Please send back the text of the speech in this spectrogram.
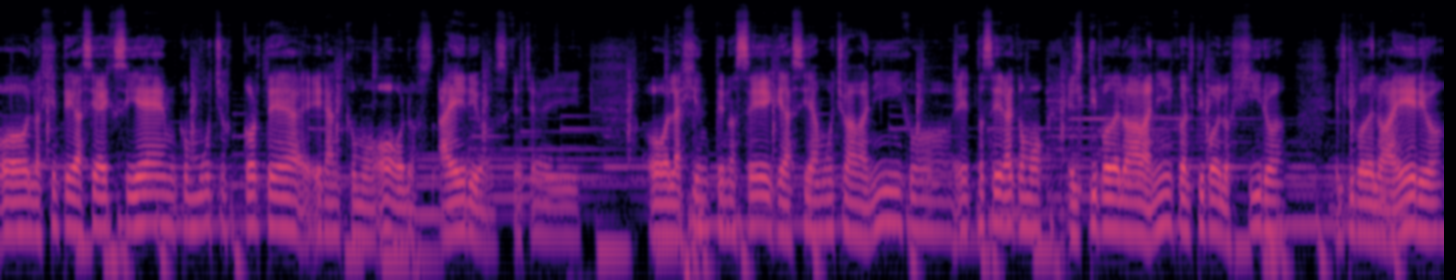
O la gente que hacía XCM con muchos cortes eran como, oh, los aéreos, ¿cachai? O la gente, no sé, que hacía muchos abanicos. Entonces era como el tipo de los abanicos, el tipo de los giros, el tipo de los aéreos,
